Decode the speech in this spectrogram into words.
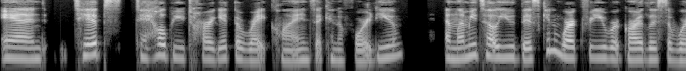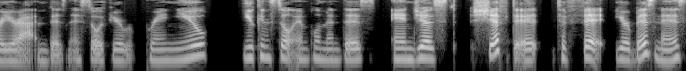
and tips to help you target the right clients that can afford you. And let me tell you, this can work for you regardless of where you're at in business. So if you're brand new, you can still implement this and just shift it to fit your business.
